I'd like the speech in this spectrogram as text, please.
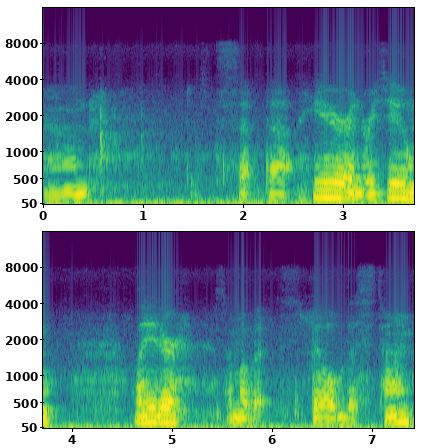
And just set that here and resume later. Some of it spilled this time.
